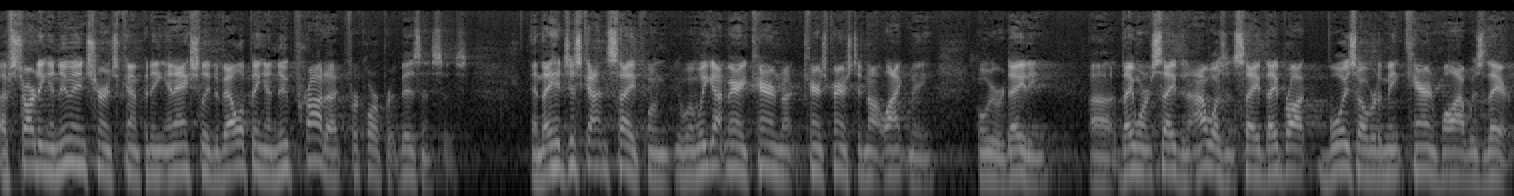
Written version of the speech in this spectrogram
of starting a new insurance company and actually developing a new product for corporate businesses. And they had just gotten saved. When, when we got married, Karen, Karen's parents did not like me when we were dating. Uh, they weren't saved and I wasn't saved. They brought boys over to meet Karen while I was there.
